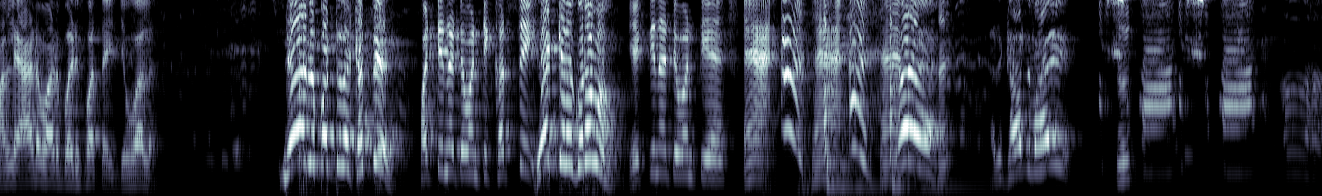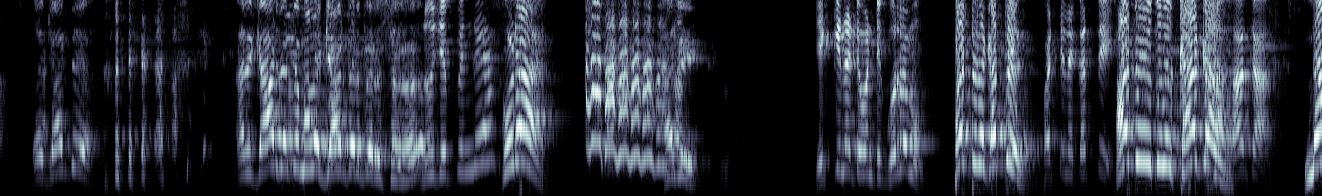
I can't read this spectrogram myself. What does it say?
మళ్ళీ ఆడవాడు పడిపోతాయి జవాలు నేను పట్టిన కత్తి. పట్టినటువంటి కత్తి. ఎక్కిన గురము ఎక్కినటువంటి అది కాదు బాయ్. గాడిద. అది గాడిద అంటే మళ్ళీ గాడిద పేరు వస్తారు నువ్వు చెప్పింది? కూడా అది. ఎక్కినటువంటి గుర్రము. పట్టిన కత్తి. పట్టిన కత్తి. అదూతులు కాక. కాక. నా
